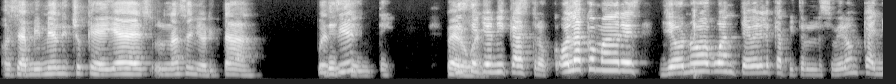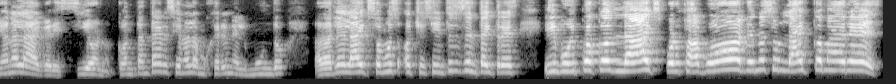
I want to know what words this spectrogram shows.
o sea, a mí me han dicho que ella es una señorita, pues Decente. bien. Dice Johnny Castro, hola comadres, yo no aguanté ver el capítulo, le subieron cañón a la agresión, con tanta agresión a la mujer en el mundo, a darle like, somos 863 y muy pocos likes, por favor, denos un like, comadres,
